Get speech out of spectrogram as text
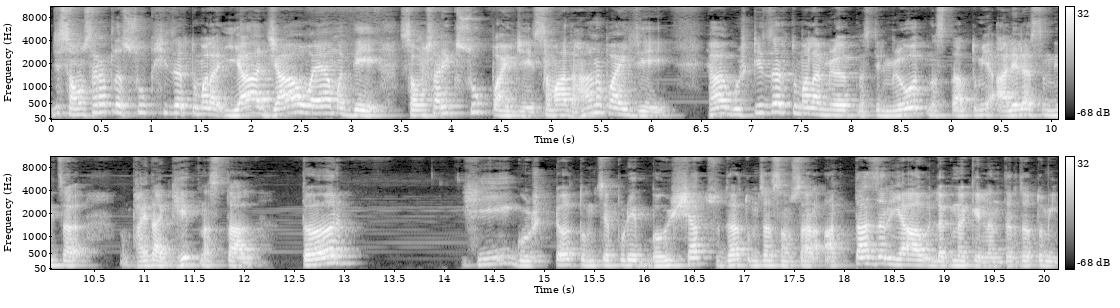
म्हणजे संसारातलं सुख ही जर तुम्हाला या ज्या वयामध्ये संसारिक सुख पाहिजे समाधान पाहिजे ह्या गोष्टी जर तुम्हाला मिळत नसतील मिळवत नसताल तुम्ही आलेल्या संधीचा फायदा घेत नसताल तर ही गोष्ट तुमचे पुढे भविष्यात सुद्धा तुमचा संसार आत्ता जर या लग्न केल्यानंतर जर तुम्ही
